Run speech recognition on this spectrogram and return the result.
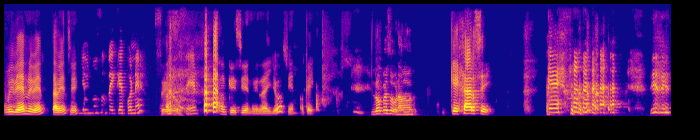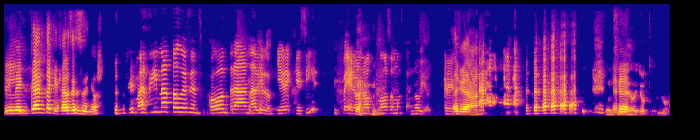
Muy bien, muy bien. Está bien, sí. Yo no supe qué poner. Cero. Ser. Aunque 100, ¿verdad? Y yo, 100. Ok. López Obrador. Quejarse. ¿Qué? Sí, sí, sí. Le encanta quejarse a ese señor. Me fascina, todo es en su contra, nadie lo quiere, que sí, pero no, no somos tan novios, creo. Considero yo que no.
